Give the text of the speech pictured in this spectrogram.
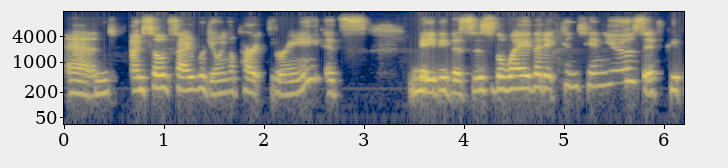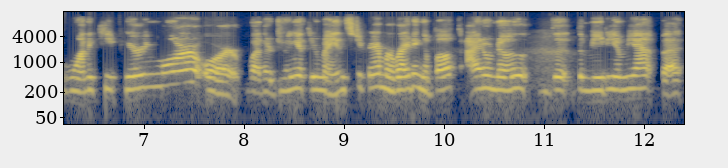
And I'm so excited we're doing a part three. It's maybe this is the way that it continues if people want to keep hearing more, or whether doing it through my Instagram or writing a book. I don't know the, the medium yet, but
